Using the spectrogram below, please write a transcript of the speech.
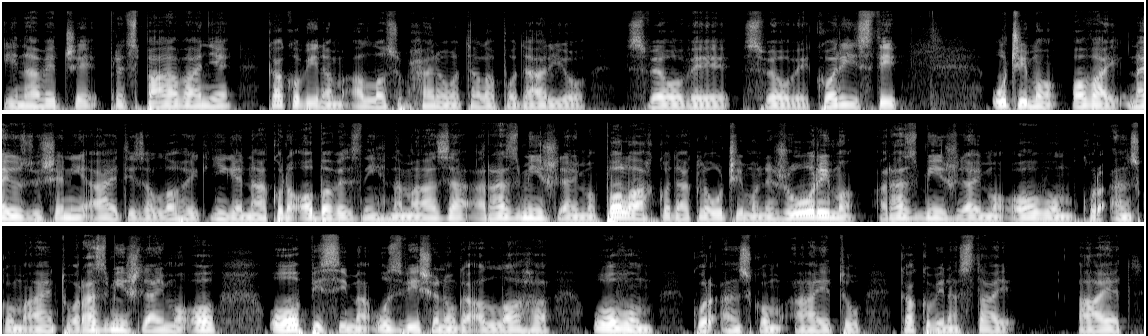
i naveče pred spavanje kako bi nam Allah subhanahu wa ta'ala podario sve ove, sve ove koristi učimo ovaj najuzvišeniji ajet iz Allahove knjige nakon obaveznih namaza, razmišljajmo polahko, dakle učimo, ne žurimo, razmišljajmo o ovom kuranskom ajetu, razmišljajmo o opisima uzvišenog Allaha u ovom kuranskom ajetu kako bi nas taj ajet,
